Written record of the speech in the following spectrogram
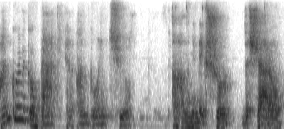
I'm going to go back and I'm going to, uh, let me make sure the shadow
